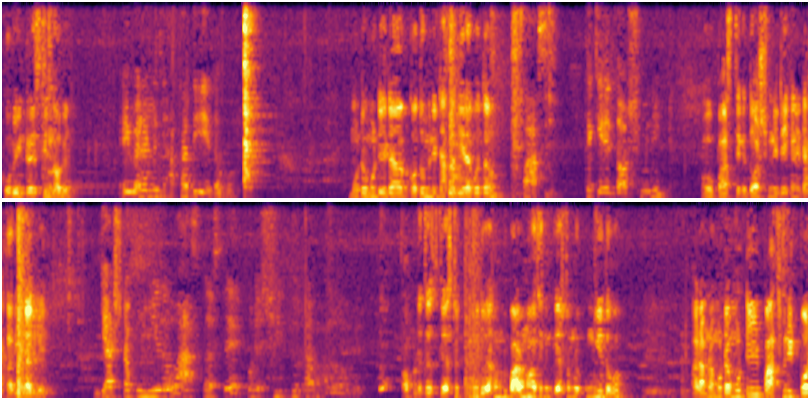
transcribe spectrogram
খুবই ইন্টারেস্টিং হবে। এবার আমি ঢাকা দিয়ে দেব। মোটামুটি এটা কত মিনিট ঢাকা দিয়ে রাখব তাও? পাঁচ থেকে দশ মিনিট। ও পাঁচ থেকে দশ মিনিট এখানে ঢাকা দিয়ে রাখবে। গ্যাসটা কমিয়ে দেবো আস্তে আস্তে করে সিদ্ধটা ভালো হবে। আপনার জাস্ট গ্যাসটা কমিয়ে দেবো। এখন একটু বাড়ানো আছে কিন্তু গ্যাসটা আমরা কমিয়ে দেবো। আর আমরা মোটামুটি পাঁচ মিনিট পর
